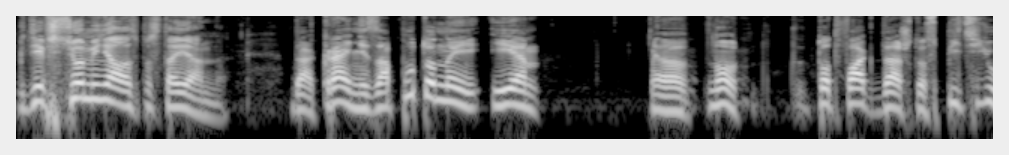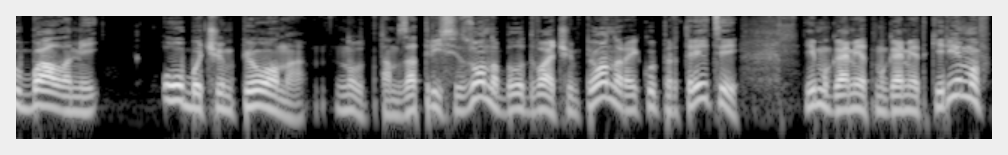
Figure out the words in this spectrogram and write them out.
где все менялось постоянно. Да, крайне запутанный. И э, ну, тот факт, да, что с пятью баллами оба чемпиона, ну, там за три сезона было два чемпиона, Рай Купер третий и Магомед Магомед Керимов,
